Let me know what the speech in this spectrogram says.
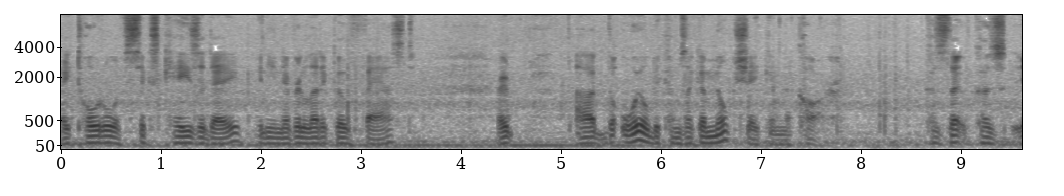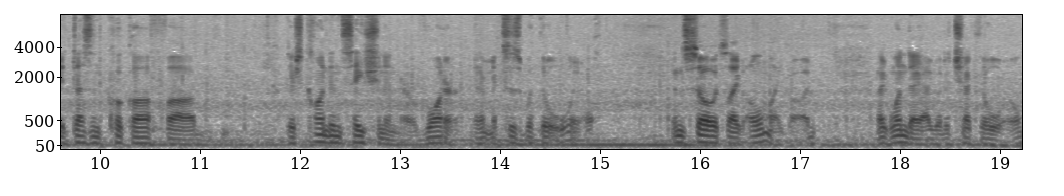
a total of six Ks a day and you never let it go fast, right? Uh, the oil becomes like a milkshake in the car because because it doesn't cook off. Uh, there's condensation in there of water and it mixes with the oil, and so it's like oh my god. Like one day I go to check the oil.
